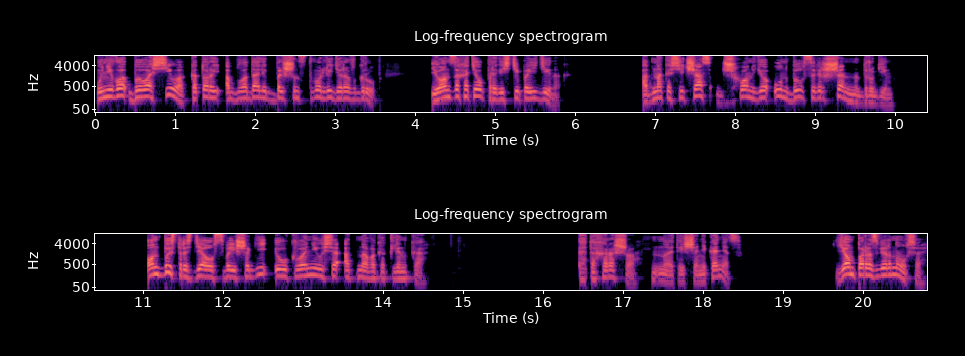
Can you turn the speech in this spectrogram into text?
у него была сила, которой обладали большинство лидеров групп, и он захотел провести поединок. Однако сейчас Джхон Йо-Ун был совершенно другим. Он быстро сделал свои шаги и уклонился от навыка клинка. Это хорошо, но это еще не конец. Йомпа развернулся,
